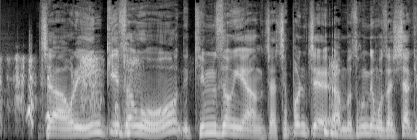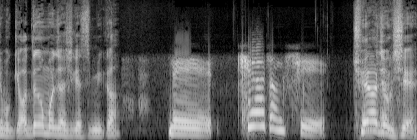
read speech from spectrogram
자, 우리 인기 성우 김성희 양. 자, 첫 번째 네. 한번 성대모사 시작해 볼게요. 어떤 거 먼저 하시겠습니까? 네, 최하정 씨. 최하정 씨.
